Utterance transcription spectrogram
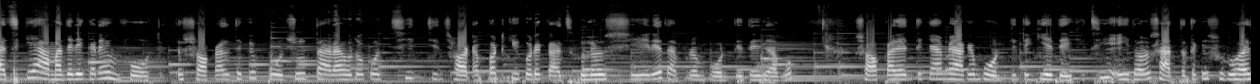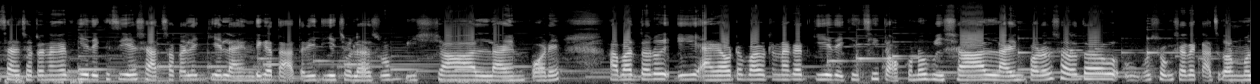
আজকে আমাদের এখানে ভোট, তো সকাল থেকে প্রচুর তাড়াহুড়ো করছি যে ঝটাপট কী করে কাজগুলো সেরে তারপরে ভোট দিতে যাব। সকালের দিকে আমি আগে ভোট দিতে গিয়ে দেখেছি। এই ধরো সাতটা থেকে শুরু হয়, সাড়ে ছটা নাগাদ গিয়ে দেখেছি এ সাত সকালে গিয়ে লাইন দিকে তাড়াতাড়ি দিয়ে চলে আসব। বিশাল লাইন পড়ে। আবার ধরো এই এগারোটা বারোটা নাগাদ গিয়ে দেখেছি, তখনও বিশাল লাইন পড়ে। সারা ধরো সংসারের কাজকর্ম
